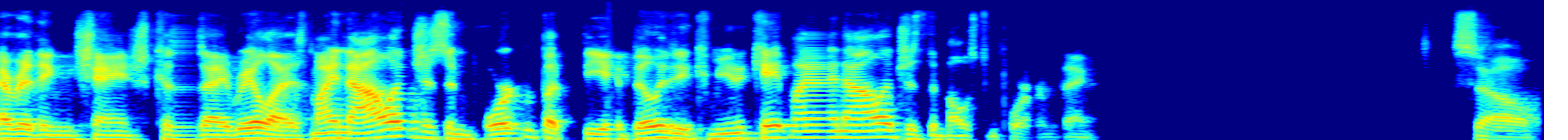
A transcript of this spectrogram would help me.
everything changed because I realized my knowledge is important, but the ability to communicate my knowledge is the most important thing. So,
